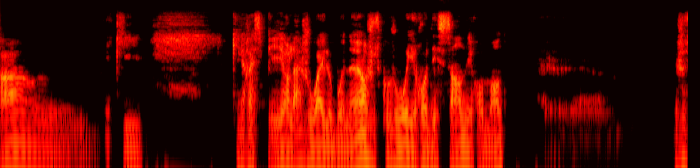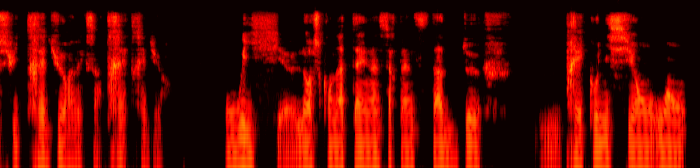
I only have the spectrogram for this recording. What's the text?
Euh, et qui qu'il respire la joie et le bonheur jusqu'au jour où ils redescendent, ils remontent. Euh, je suis très dur avec ça, très très dur. Oui, euh, lorsqu'on atteint un certain stade de précognition où on,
